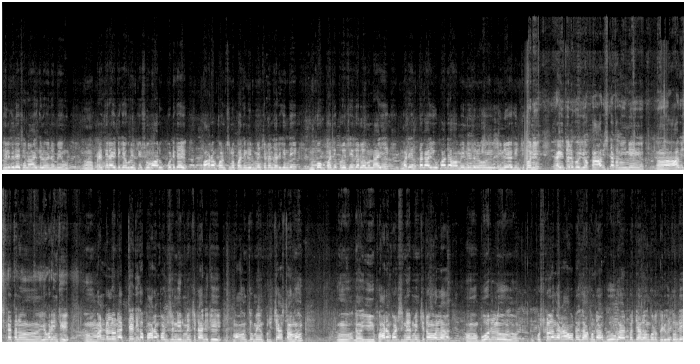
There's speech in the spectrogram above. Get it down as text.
తెలుగుదేశం నాయకులైన మేము ప్రతి రైతుకి గురించి సుమారు ఇప్పటికే ఫారం ఫండ్స్ను పది నిర్మించడం జరిగింది. ఇంకొక పది ప్రొసీజర్లు ఉన్నాయి. మరింతగా ఈ ఉపాధి హామీ నిధులను వినియోగించుకొని రైతులకు ఈ యొక్క ఆవిష్కతను ఆవిష్కతను వివరించి ఆ, మండలంలోని అత్యధిక ఫారం ఫండ్స్ నిర్మించడానికి మా వంతు మేము కృషి చేస్తాము. ఈ ఫారం ఫండ్స్ నిర్మించడం వల్ల బోర్లు పుష్కలంగా రావటం కాకుండా భూగర్భ జలం కూడా పెరుగుతుంది.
